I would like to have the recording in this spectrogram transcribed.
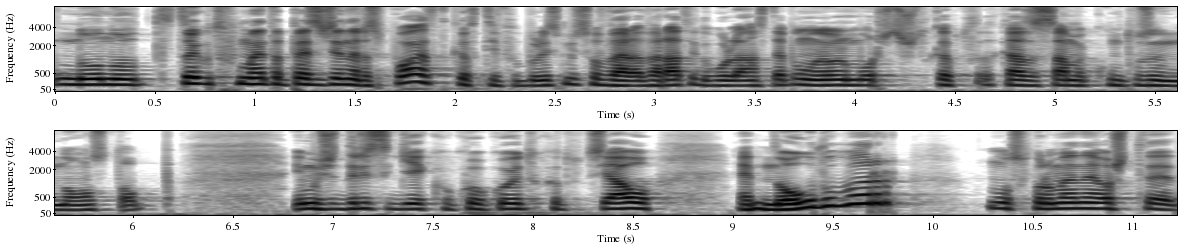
но, но тъй като в момента PSG не разполага с такъв тип футболист, смисъл Вер- Верати до голяма степен, но не може, защото както каза, сам е контузен нон-стоп. Имаше Дриса Гейко, който като цяло е много добър, но според мен е още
